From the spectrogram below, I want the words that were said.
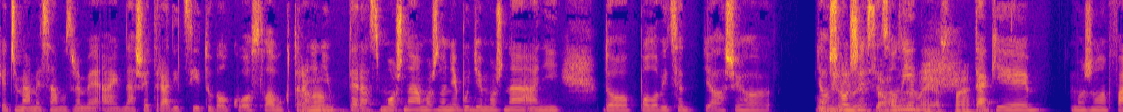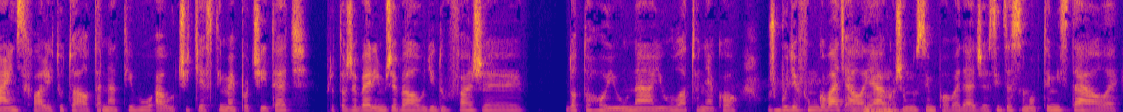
keďže máme samozrejme aj v našej tradícii tú veľkú oslavu, ktorá nie je teraz možná, možno nebude možná ani do polovice ďalšieho ďalšie ročnej sezóny, tak je možno fajn schváliť túto alternatívu a určite s tým aj počítať, pretože verím, že veľa ľudí dúfa, že do toho júna, júla to nejako už bude fungovať, ale uh-huh. ja mhm. akože musím povedať, že síce som optimista, ale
